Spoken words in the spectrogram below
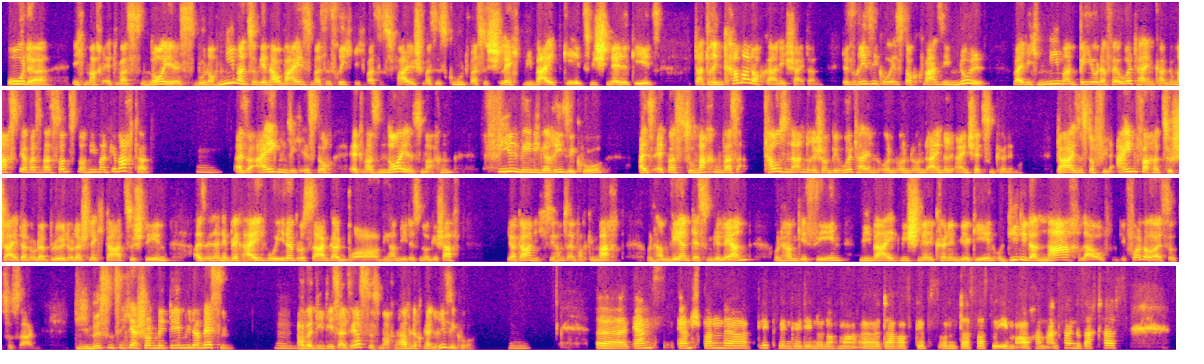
oder ich mache etwas Neues, wo noch niemand so genau weiß, was ist richtig, was ist falsch, was ist gut, was ist schlecht, wie weit geht's, wie schnell geht's. Da drin kann man doch gar nicht scheitern. Das Risiko ist doch quasi null, weil dich niemand be- oder verurteilen kann. Du machst ja was, was sonst noch niemand gemacht hat. Mhm. Also eigentlich ist doch etwas Neues machen viel weniger Risiko, als etwas zu machen, was tausend andere schon beurteilen und, und, und ein, einschätzen können. Da ist es doch viel einfacher zu scheitern oder blöd oder schlecht dazustehen, als in einem Bereich, wo jeder bloß sagen kann, boah, wie haben die das nur geschafft? Ja, gar nicht. Sie haben es einfach gemacht und haben währenddessen gelernt und haben gesehen, wie weit, wie schnell können wir gehen. Und die, die dann nachlaufen, die Follower sozusagen, die müssen sich ja schon mit dem wieder messen. Mhm. Aber die, die es als erstes machen, haben doch kein Risiko. Mhm. Äh, ganz, ganz spannender Blickwinkel, den du nochmal äh, darauf gibst. Und das, was du eben auch am Anfang gesagt hast,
